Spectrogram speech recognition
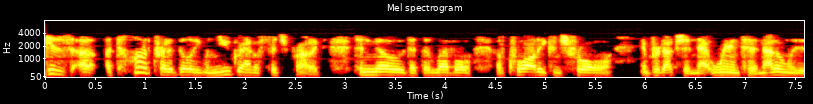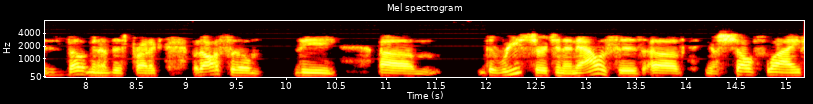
gives a, a, ton of credibility when you grab a Fritz product to know that the level of quality control and production that went into not only the development of this product, but also the um, the research and analysis of you know shelf life,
